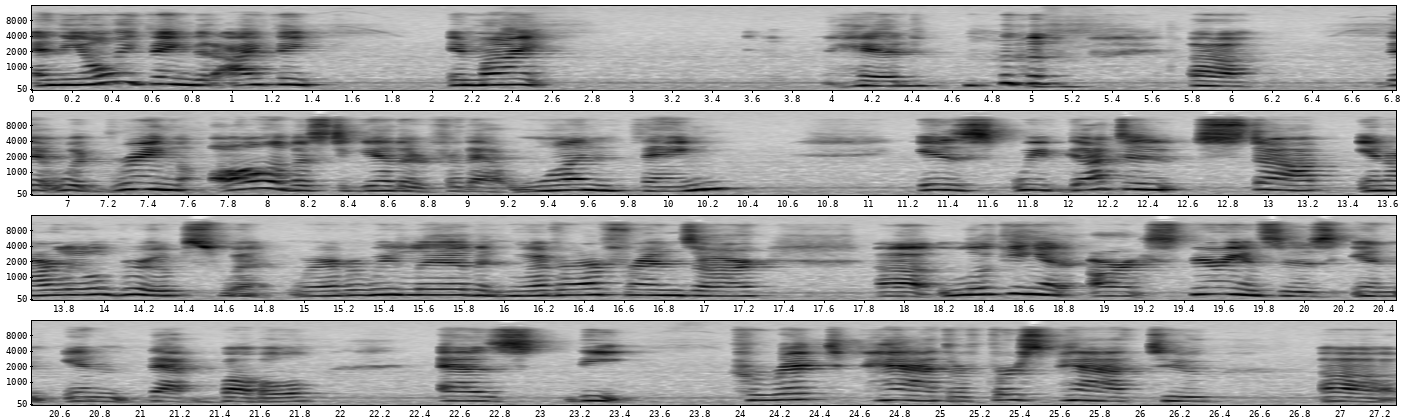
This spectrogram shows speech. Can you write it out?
And the only thing that I think in my head uh, that would bring all of us together for that one thing is we've got to stop in our little groups, wherever we live and whoever our friends are, uh, looking at our experiences in, in that bubble as the correct path or first path to uh,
